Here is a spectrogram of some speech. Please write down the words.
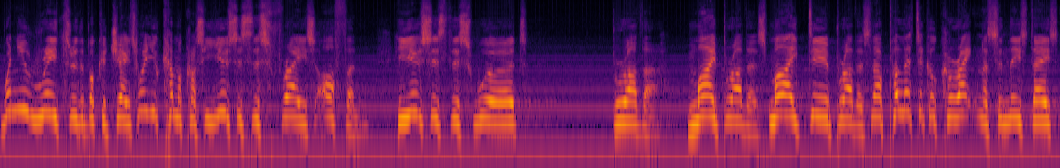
when you read through the book of James, what you come across, he uses this phrase often. He uses this word, brother, my brothers, my dear brothers. Now, political correctness in these days,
